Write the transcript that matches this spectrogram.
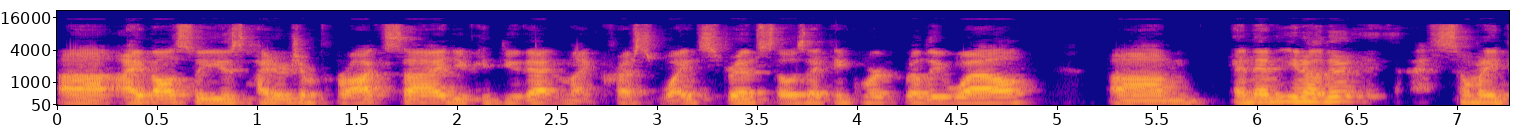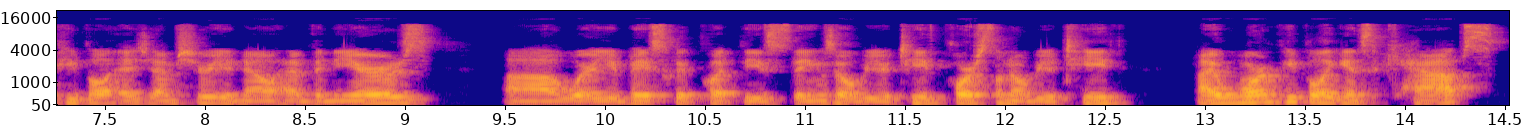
Uh, I've also used hydrogen peroxide. You can do that in like Crest white strips. Those I think work really well. Um, and then you know there so many people, as I'm sure you know, have veneers uh, where you basically put these things over your teeth, porcelain over your teeth. I warn people against caps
